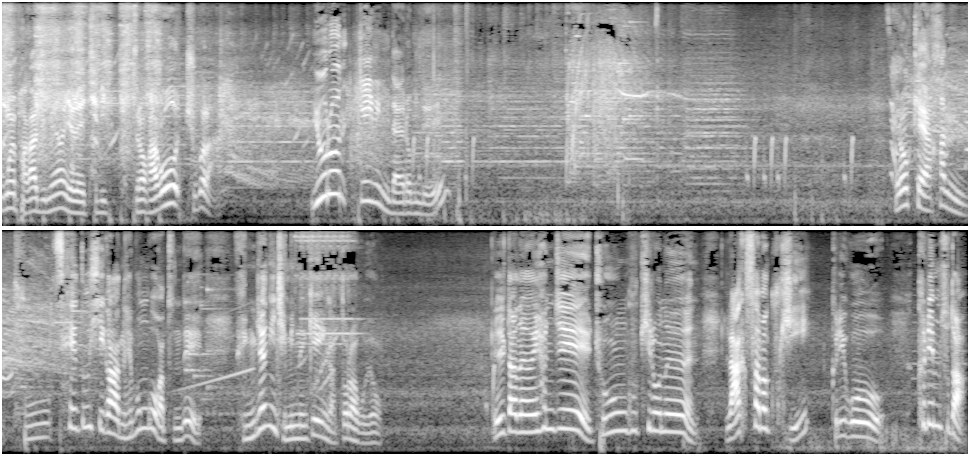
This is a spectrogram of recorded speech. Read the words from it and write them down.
궁을 박아주면 얘네 딜이 들어가고 죽어라. 요런 게임입니다 여러분들. 이렇게 한 두, 세, 두 시간 해본 것 같은데 굉장히 재밌는 게임 같더라고요 일단은 현재 좋은 쿠키로는 락사바 쿠키 그리고 크림 수다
